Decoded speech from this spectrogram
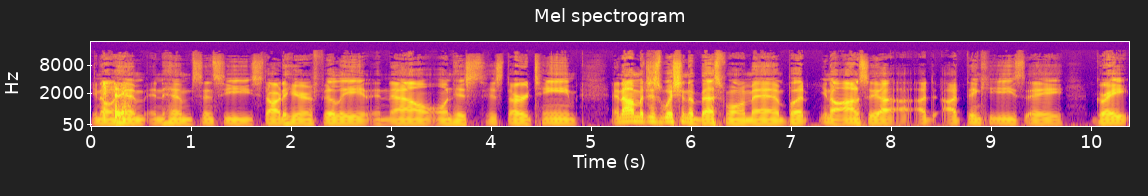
You know, him and him since he started here in Philly and now on his his third team. And I'm just wishing the best for him, man. But you know, honestly, I I, I think he's a great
